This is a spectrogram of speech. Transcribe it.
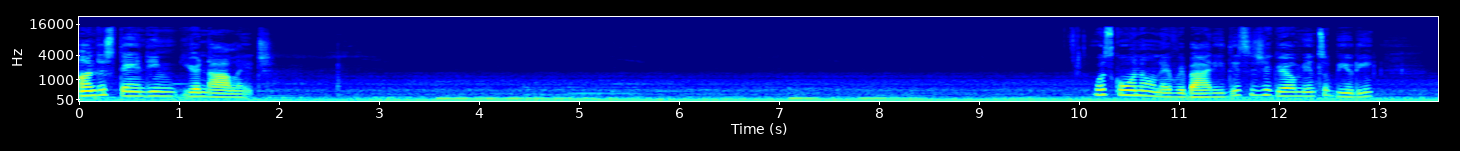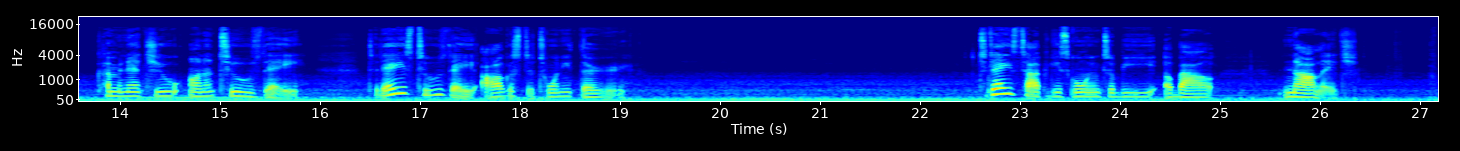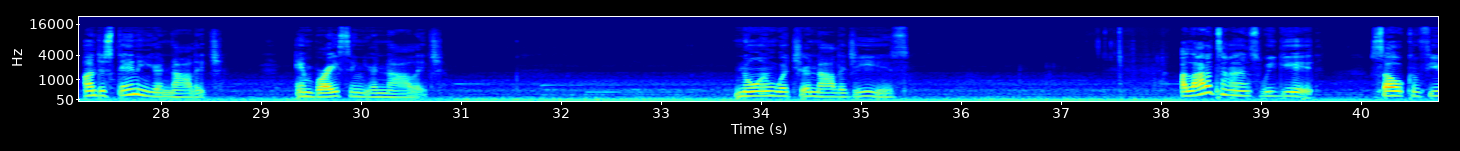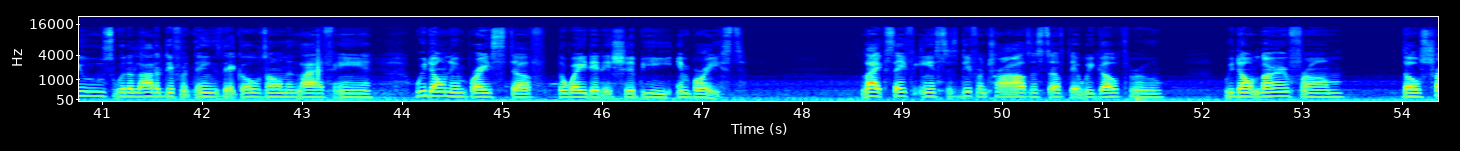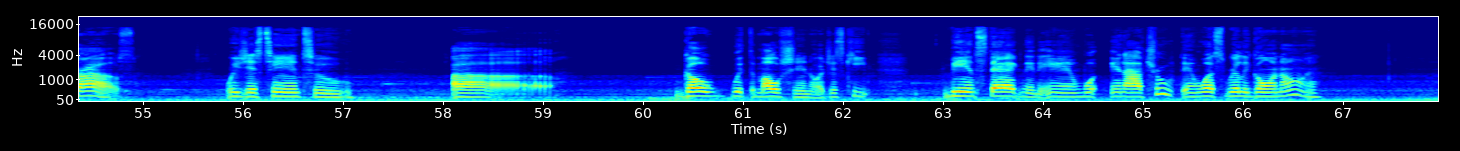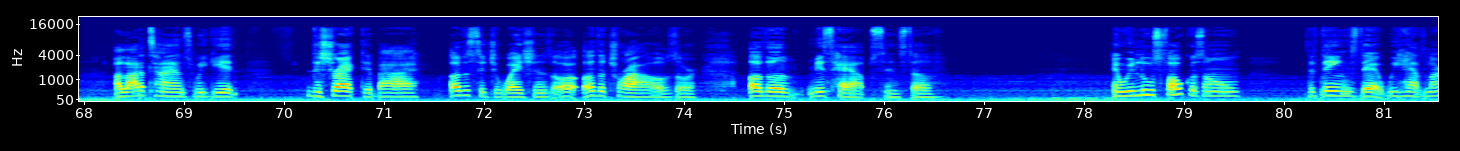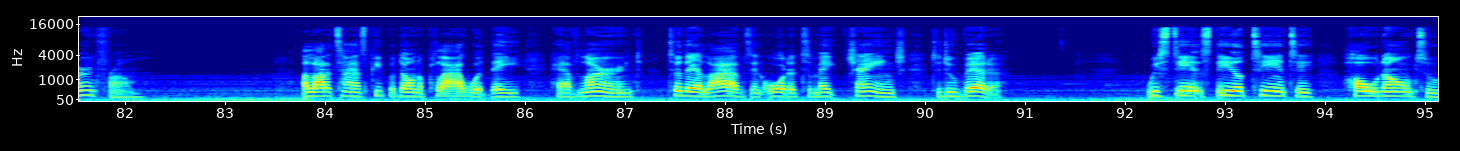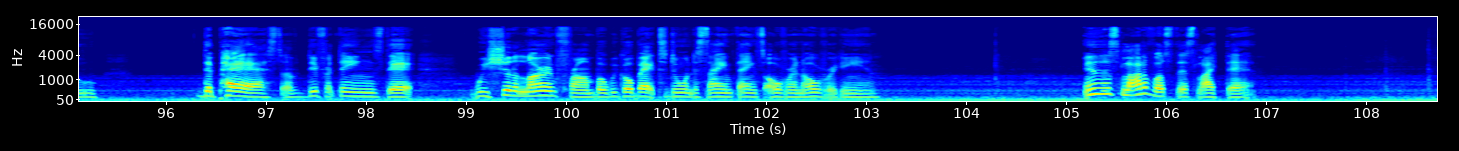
Understanding your knowledge. What's going on, everybody? This is your girl, Mental Beauty, coming at you on a Tuesday. Today is Tuesday, August the 23rd. Today's topic is going to be about knowledge, understanding your knowledge, embracing your knowledge, knowing what your knowledge is. A lot of times we get so confused with a lot of different things that goes on in life and we don't embrace stuff the way that it should be embraced. Like say for instance different trials and stuff that we go through, we don't learn from those trials. We just tend to uh go with the motion or just keep being stagnant in what in our truth and what's really going on. A lot of times we get distracted by other situations or other trials or other mishaps and stuff. And we lose focus on the things that we have learned from. A lot of times people don't apply what they have learned to their lives in order to make change to do better. We still still tend to hold on to the past of different things that we should have learned from, but we go back to doing the same things over and over again. And there's a lot of us that's like that.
